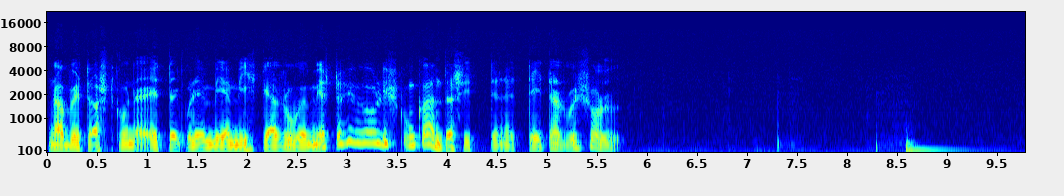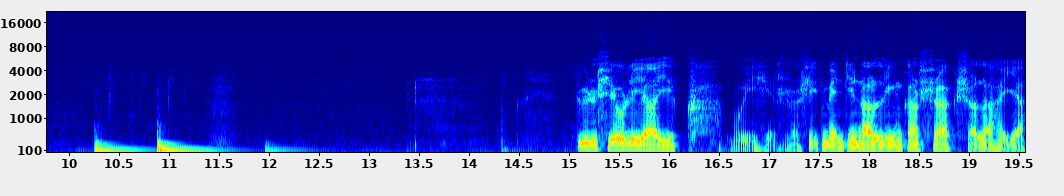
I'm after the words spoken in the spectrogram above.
navetasta kun että kun en minä mihinkään ruvennut. Minä että hyvä olisi kun kanta sitten että ei tarvitsisi olla. Kyllä se oli aika voi herra. Sitten mentiin Alliin kanssa Saksalaan ja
